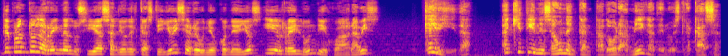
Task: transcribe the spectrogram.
De pronto la reina Lucía salió del castillo y se reunió con ellos y el rey Lund dijo a Arabis Querida, Aquí tienes a una encantadora amiga de nuestra casa.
